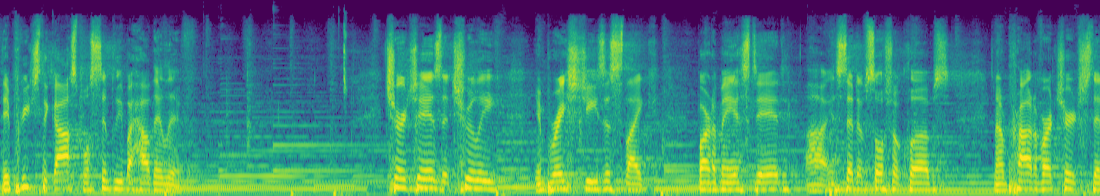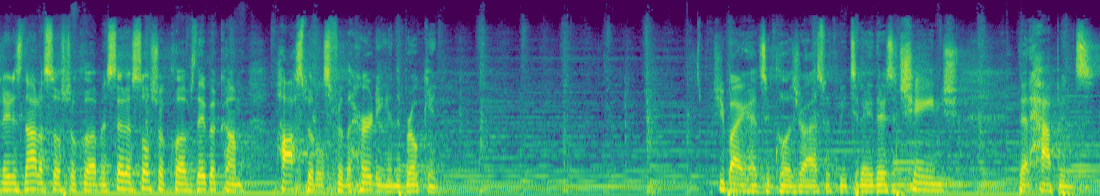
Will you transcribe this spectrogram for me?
they preach the gospel simply by how they live. Churches that truly embrace Jesus like Bartimaeus did, uh, instead of social clubs, and I'm proud of our church that it is not a social club. Instead of social clubs, they become hospitals for the hurting and the broken. Would you bow your heads and close your eyes with me today? There's a change that happens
